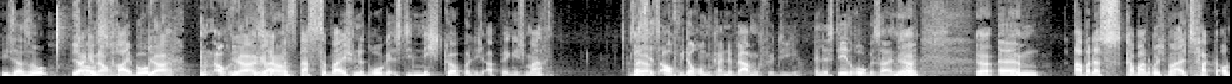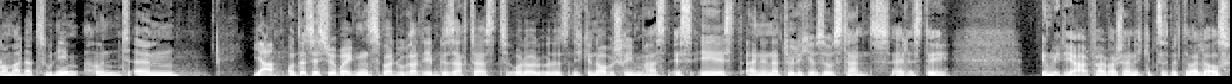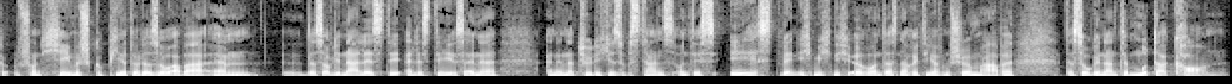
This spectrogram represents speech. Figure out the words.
Hieß er so? Ja, Aus genau. Freiburg. Ja. Auch Ja, gesagt, genau. dass das zum Beispiel eine Droge ist, die nicht körperlich abhängig macht. Was Ja. jetzt auch wiederum keine Werbung für die LSD-Droge sein Ja. soll. Ja, Ähm, Aber das kann man ruhig mal als Fakt auch nochmal dazu nehmen. Und ähm, ja, Und das ist übrigens, weil du gerade eben gesagt hast oder das nicht genau beschrieben hast, es ist eine natürliche Substanz, LSD. Im Idealfall. Wahrscheinlich gibt es das mittlerweile auch schon chemisch kopiert oder so, aber ähm, das Original LSD, LSD ist eine, eine natürliche Substanz und es ist, wenn ich mich nicht irre und das noch richtig auf dem Schirm habe, das sogenannte Mutterkorn.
